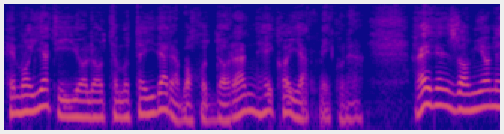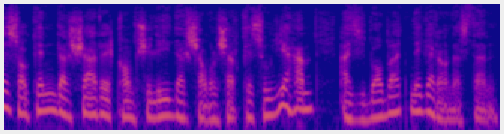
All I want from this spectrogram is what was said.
حمایت ایالات متحده را با خود دارند حکایت می‌کنه. غیر نظامیان ساکن در شهر قامشلی در شمال شرق سوریه هم از بابت نگران هستند.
